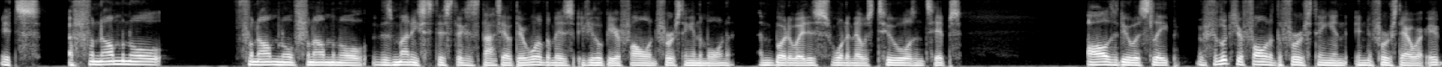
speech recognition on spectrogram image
It's a phenomenal, phenomenal, phenomenal. There's many statistics and stats out there. One of them is if you look at your phone first thing in the morning, and by the way, this is one of those tools and tips, all to do with sleep. If you look at your phone at the first thing in, in the first hour, it,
